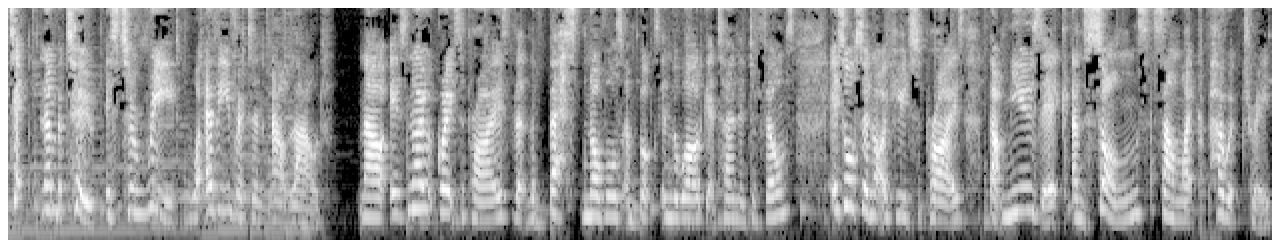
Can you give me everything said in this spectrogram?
Tip number two is to read whatever you've written out loud. Now, it's no great surprise that the best novels and books in the world get turned into films. It's also not a huge surprise that music and songs sound like poetry.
